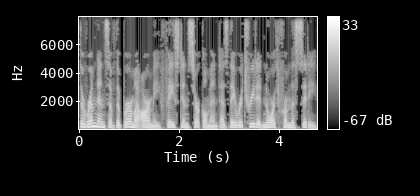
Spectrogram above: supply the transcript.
The remnants of the Burma army faced encirclement as they retreated north from the city,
